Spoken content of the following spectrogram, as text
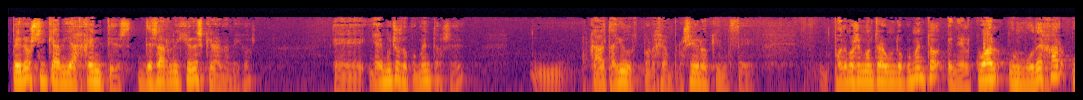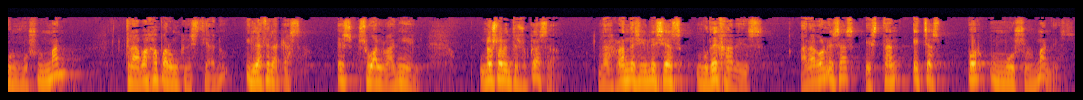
pero sí que había gentes de esas religiones que eran amigos. Eh, y hay muchos documentos. ¿eh? Calatayud, por ejemplo, siglo XV. Podemos encontrar un documento en el cual un mudéjar, un musulmán, trabaja para un cristiano y le hace la casa. Es su albañil. No solamente su casa. Las grandes iglesias mudéjares aragonesas están hechas por musulmanes,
